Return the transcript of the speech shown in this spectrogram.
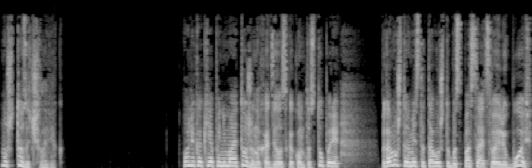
Ну что за человек? Оля, как я понимаю, тоже находилась в каком-то ступоре, потому что вместо того, чтобы спасать свою любовь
